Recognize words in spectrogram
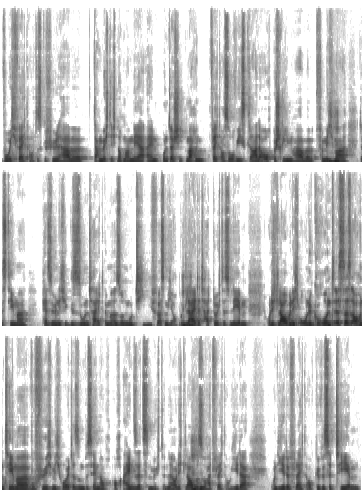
wo ich vielleicht auch das Gefühl habe, da möchte ich nochmal mehr einen Unterschied machen, vielleicht auch so, wie ich es gerade auch beschrieben habe. Für mich mhm. war das Thema persönliche Gesundheit immer so ein Motiv, was mich auch mhm. begleitet mhm. hat durch das Leben. Und ich glaube, nicht ohne Grund ist das auch ein Thema, wofür ich mich heute so ein bisschen auch, auch einsetzen möchte. Ne? Und ich glaube, mhm. so hat vielleicht auch jeder und jede vielleicht auch gewisse Themen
